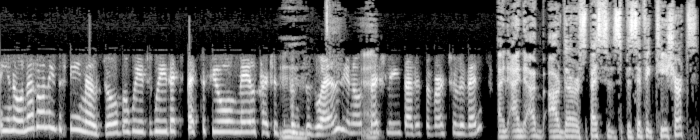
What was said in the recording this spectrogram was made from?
you know, not only the females though, but we'd we'd expect a few male participants mm. as well. You know, especially uh, that it's a virtual event. And and uh, are there speci- specific T-shirts?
